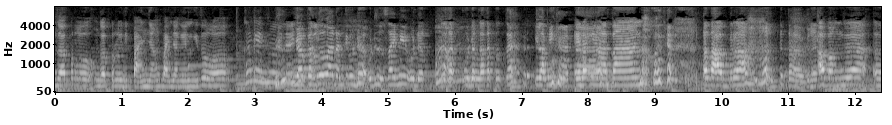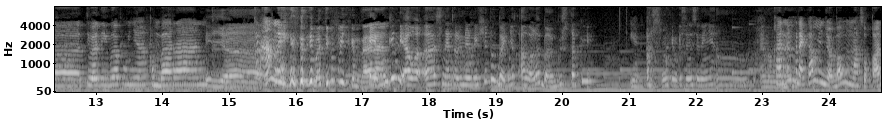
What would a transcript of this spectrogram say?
nggak perlu nggak perlu dipanjang-panjangin gitu loh. Kan kayak film Indonesia nggak perlu lah nanti udah udah selesai nih udah ket- udah nggak ketukar hilang ingatan. Enak ingatan ketabrak. Ketabrak. Apa enggak eh, tiba-tiba punya kembaran? Iya. Kan aneh tiba-tiba punya kembaran. Kayak mungkin di awal eh, sinetron Indonesia tuh banyak awalnya bagus tapi betul. pas makin ke sini sininya hmm, emang karena mereka mencoba memasukkan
